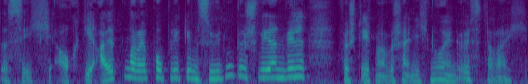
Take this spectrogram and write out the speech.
dass sich auch die Alpenrepublik im Süden beschweren will, versteht man wahrscheinlich nur in Österreich.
